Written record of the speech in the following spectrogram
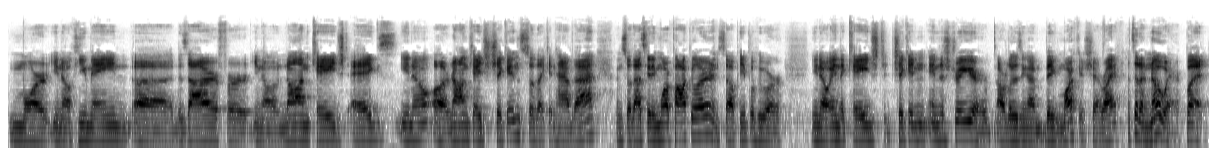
more you know humane uh, desire for you know non-caged eggs you know or non-caged chickens so they can have that and so that's getting more popular and so people who are you know in the caged chicken industry are, are losing a big market share right that's out of nowhere but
